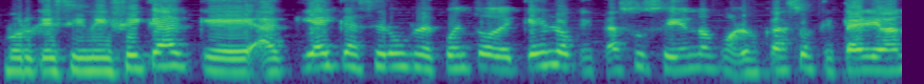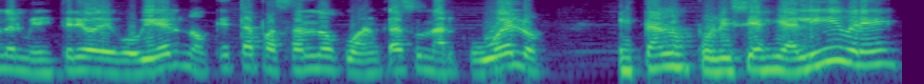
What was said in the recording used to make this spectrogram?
porque significa que aquí hay que hacer un recuento de qué es lo que está sucediendo con los casos que está llevando el Ministerio de Gobierno, qué está pasando con el caso Narcovuelo. ¿Están los policías ya libres?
